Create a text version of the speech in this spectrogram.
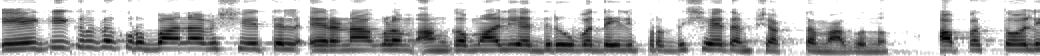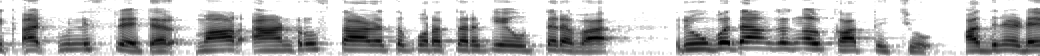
ഏകീകൃത കുർബാന വിഷയത്തിൽ എറണാകുളം അങ്കമാലി അതിരൂപതയിൽ പ്രതിഷേധം ശക്തമാകുന്നു. അപ്പസ്തോലിക് അഡ്മിനിസ്ട്രേറ്റർ മാർ ആൻഡ്രൂസ് താഴത്ത് പുറത്തിറക്കിയ ഉത്തരവ് രൂപതാംഗങ്ങൾ കത്തിച്ചു. അതിനിടെ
